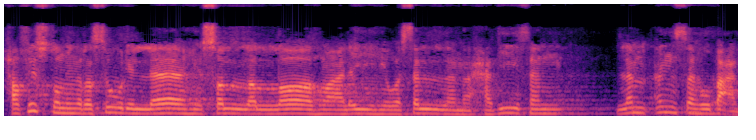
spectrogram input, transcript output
حفظت من رسول الله صلى الله عليه وسلم حديثا لم أنسه بعد.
